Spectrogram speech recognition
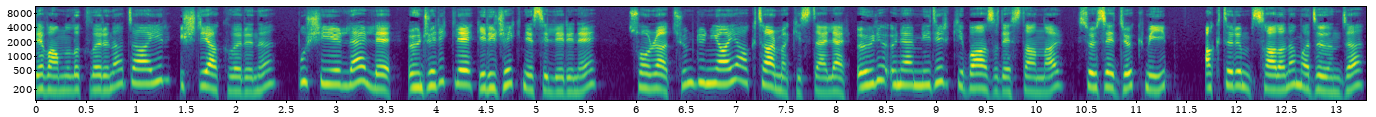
devamlılıklarına dair iştiyaklarını bu şiirlerle öncelikle gelecek nesillerine, sonra tüm dünyaya aktarmak isterler. Öyle önemlidir ki bazı destanlar söze dökmeyip aktarım sağlanamadığında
